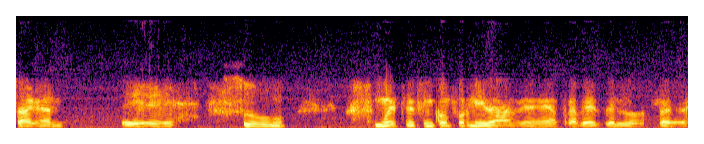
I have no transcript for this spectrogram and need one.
hagan eh, su muestren su inconformidad eh, a través de los eh,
